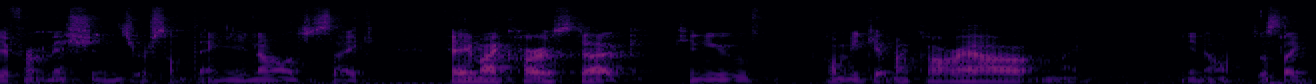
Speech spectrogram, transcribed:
different missions or something, you know, just like hey, my car's stuck, can you help me get my car out, and like you know, just like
